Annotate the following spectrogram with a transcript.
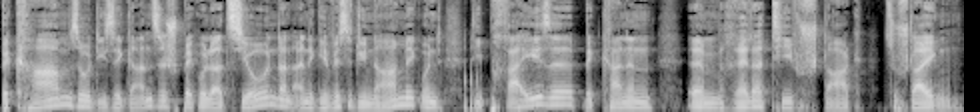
bekam so diese ganze Spekulation dann eine gewisse Dynamik und die Preise begannen ähm, relativ stark zu steigen.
